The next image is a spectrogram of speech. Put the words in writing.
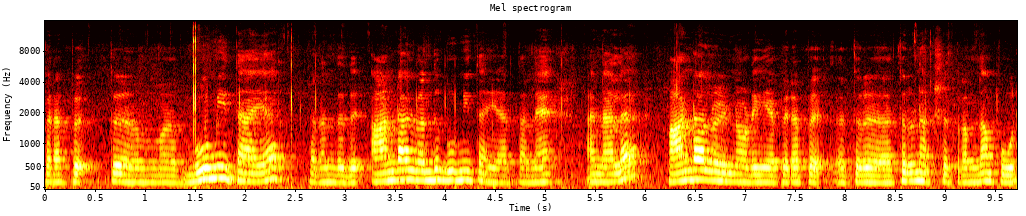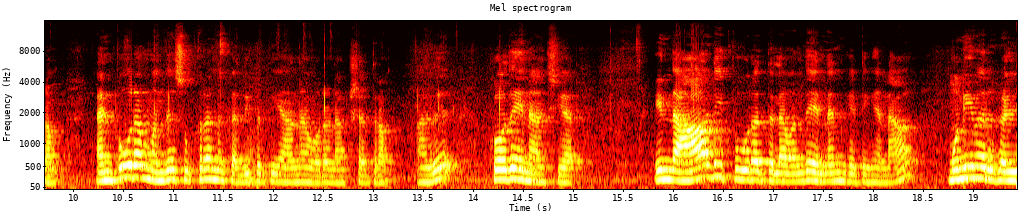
பிறப்பு. பூமி தாயார் பிறந்தது. ஆண்டாள் வந்து பூமி தாயார் தானே. அதனால் ஆண்டாளினுடைய பிறப்பு திரு திருநக்ஷத்திரம் தான் பூரம். அண்ட் பூரம் வந்து சுக்கரனுக்கு அதிபதியான ஒரு நட்சத்திரம். அது கோதை நாச்சியார். இந்த ஆடி பூரத்தில் வந்து என்னன்னு கேட்டிங்கன்னா முனிவர்கள்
